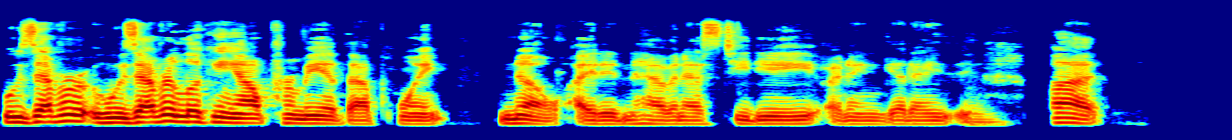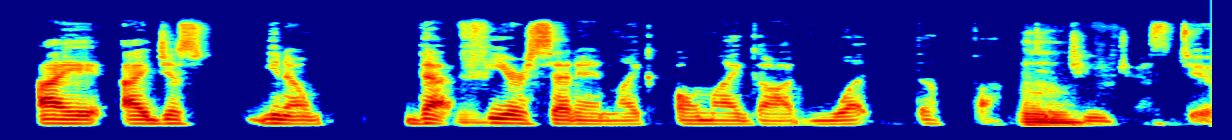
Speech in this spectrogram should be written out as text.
who's ever who's ever looking out for me at that point. No, I didn't have an STD. I didn't get anything, mm. but I I just you know that mm. fear set in. Like, oh my God, what the fuck did mm. you just do?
